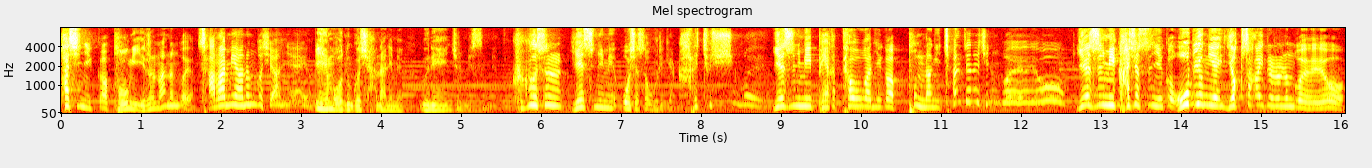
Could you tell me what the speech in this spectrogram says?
하시니까 부흥이 일어나는 거예요. 사람이 하는 것이 아니에요. 이 모든 것이 하나님의 은혜인 줄 믿습니다. 그것을 예수님이 오셔서 우리에게 가르쳐 주신 거예요. 예수님이 배가 타고 가니까 풍랑이 잔잔해지는 거예요. 예수님이 가셨으니까 오병이의 역사가 일어나는 거예요.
